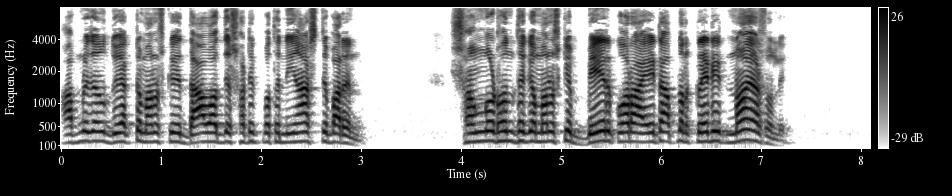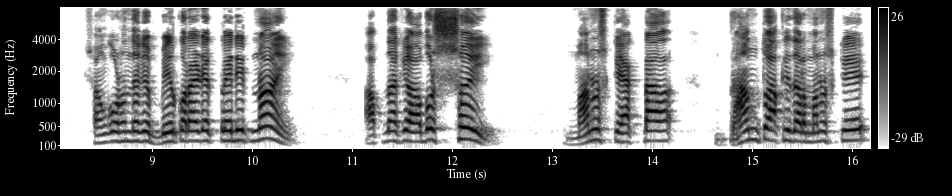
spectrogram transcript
আপনি যেন দু একটা মানুষকে দাওয়াত দিয়ে সঠিক পথে নিয়ে আসতে পারেন। সংগঠন থেকে মানুষকে বের করা, এটা আপনার ক্রেডিট নয় আসলে। সংগঠন থেকে বের করা এটা ক্রেডিট নয়। আপনাকে অবশ্যই মানুষকে একটা ভ্রান্ত আকিদার মানুষকে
